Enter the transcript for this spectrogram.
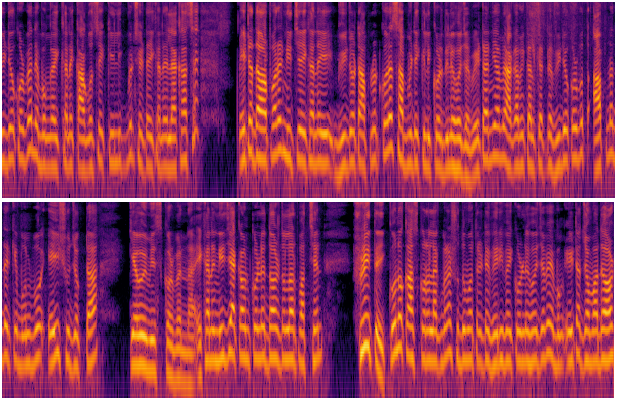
ভিডিও করবেন এবং এখানে কাগজে কী লিখবেন সেটা এখানে লেখা আছে। এটা দেওয়ার পরে নিচে এখানে এই ভিডিওটা আপলোড করে সাবমিটে ক্লিক করে দিলে হয়ে যাবে। এটা নিয়ে আমি আগামীকালকে একটা ভিডিও করব। তো আপনাদেরকে বলব, এই সুযোগটা কেউই মিস করবেন না। এখানে নিজে অ্যাকাউন্ট করলে দশ ডলার পাচ্ছেন। ফ্রিতেই কোনো কাজ করা লাগবে না। শুধুমাত্র এটা ভেরিফাই করলে হয়ে যাবে এবং এটা জমা দেওয়ার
